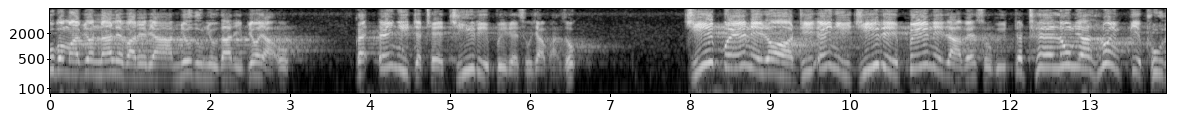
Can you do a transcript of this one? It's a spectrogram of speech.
ဥပမာပြောနားလဲပါတယ်ဗျာမြို့သူမြို့သားတွေပြောရအောင်ကဲအင်ကြီးတစ်ထည်ကြီးတွေပေးတယ်ဆိုကြပါစို့ ကြီးပေးနေတော့ဒီအင်ကြီးကြီးတွေပေးနေတာပဲဆိုပြီးတစ်ထည်လုံးများလွင့်ပစ်ဖူးသ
